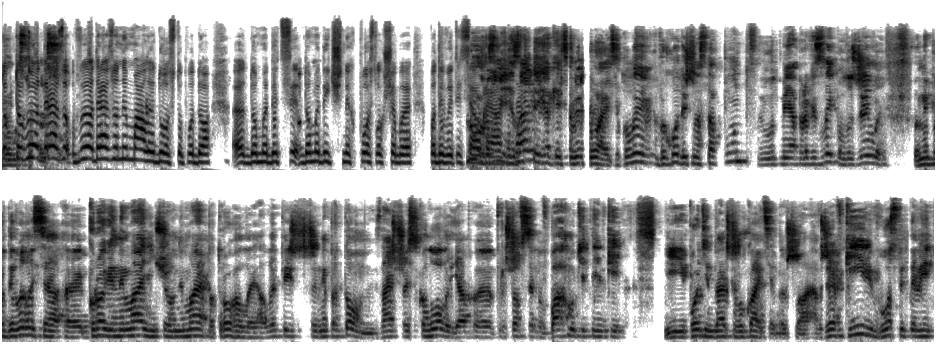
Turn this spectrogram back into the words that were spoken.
Тобто, ви одразу ви одразу не мали доступу до, е, до медици до медичних послуг, щоб подивитися Ну, одразу. так? знаєте, як це відбувається? Коли виходиш на стаб-пункт, от мене привезли, положили, вони подивилися, е, крові немає, нічого немає, потрогали, але ти ж непритомний. Знаєш, щось кололи. Я е, прийшов в себе в Бахмуті тільки, і потім далі евакуація дійшла. А вже в Києві, в госпіталі,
